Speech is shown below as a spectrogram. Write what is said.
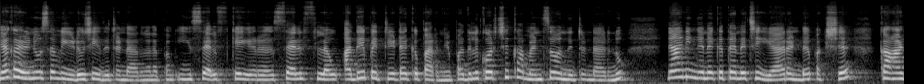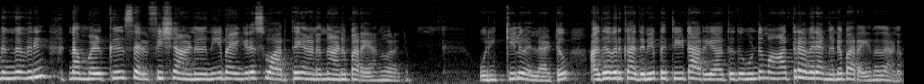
ഞാൻ കഴിഞ്ഞ ദിവസം വീഡിയോ ചെയ്തിട്ടുണ്ടായിരുന്നല്ലോ. അപ്പം ഈ സെൽഫ് കെയർ സെൽഫ് ലവ് അതേ പറ്റിയിട്ടൊക്കെ പറഞ്ഞു. അപ്പോൾ അതിൽ കുറച്ച് കമൻസ് വന്നിട്ടുണ്ടായിരുന്നു. ഞാൻ ഇങ്ങനെയൊക്കെ തന്നെ ചെയ്യാറുണ്ട്. പക്ഷേ കാണുന്നവർ നമ്മൾക്ക് സെൽഫിഷാണ് നീ ഭയങ്കര സ്വാർത്ഥയാണെന്നാണ് പറയാമെന്ന് പറഞ്ഞു. ഒരിക്കലും അല്ല കേട്ടോ അത് അവർക്ക് അതിനെ പറ്റിയിട്ട് അറിയാത്തത് കൊണ്ട് മാത്രം അവരങ്ങനെ പറയുന്നതാണ്.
